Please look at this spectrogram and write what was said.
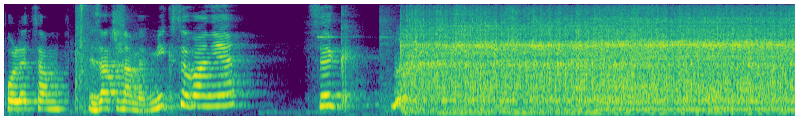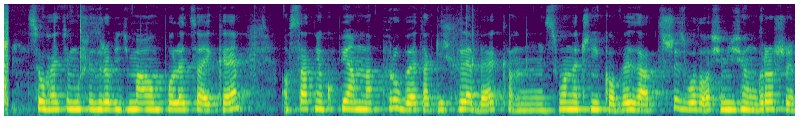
polecam. Zaczynamy miksowanie. Cyk. Słuchajcie, muszę zrobić małą polecajkę. Ostatnio kupiłam na próbę taki chlebek mm, słonecznikowy za 3 zł 80 groszy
